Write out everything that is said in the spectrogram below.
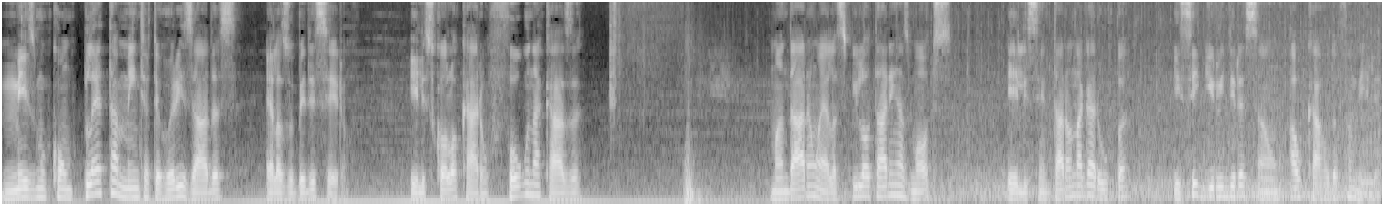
Mesmo completamente aterrorizadas, elas obedeceram. Eles colocaram fogo na casa, mandaram elas pilotarem as motos, eles sentaram na garupa e seguiram em direção ao carro da família.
